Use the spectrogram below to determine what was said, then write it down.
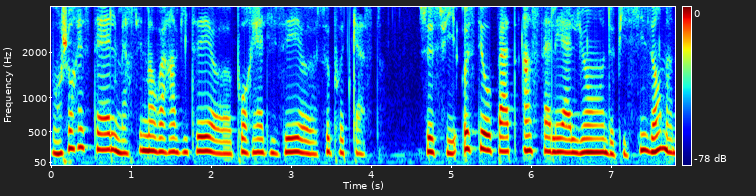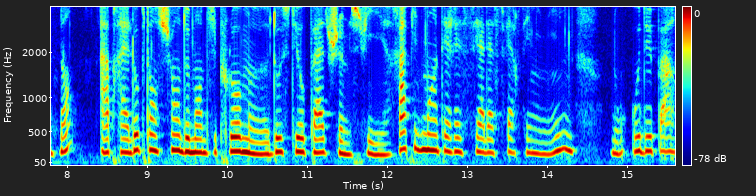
Bonjour Estelle, merci de m'avoir invitée euh, pour réaliser euh, ce podcast. Je suis ostéopathe installée à Lyon depuis six ans maintenant. Après l'obtention de mon diplôme d'ostéopathe, je me suis rapidement intéressée à la sphère féminine. Donc, au départ,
